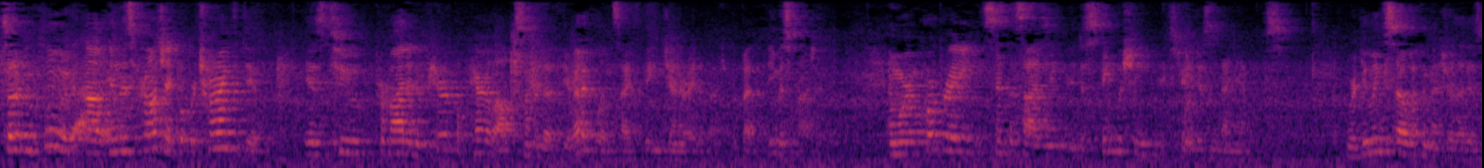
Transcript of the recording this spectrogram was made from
So to conclude, uh, in this project, what we're trying to do is to provide an empirical parallel to some of the theoretical insights being generated by, by the Themis project. And we're incorporating, synthesizing, and distinguishing exchanges and dynamics. We're doing so with a measure that is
